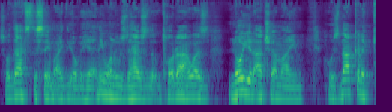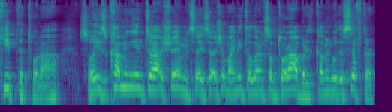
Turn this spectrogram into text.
So that's the same idea over here. Anyone who has the Torah, who has no Yirat Shamayim, who's not going to keep the Torah, so he's coming into Hashem and says, Hashem, I need to learn some Torah, but he's coming with a sifter.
